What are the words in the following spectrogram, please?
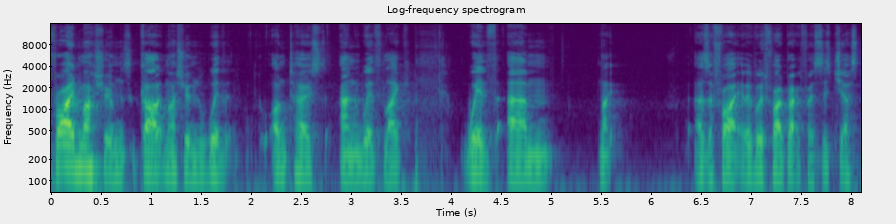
fried mushrooms, garlic mushrooms with on toast and with like with um like as a fried with fried breakfast is just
